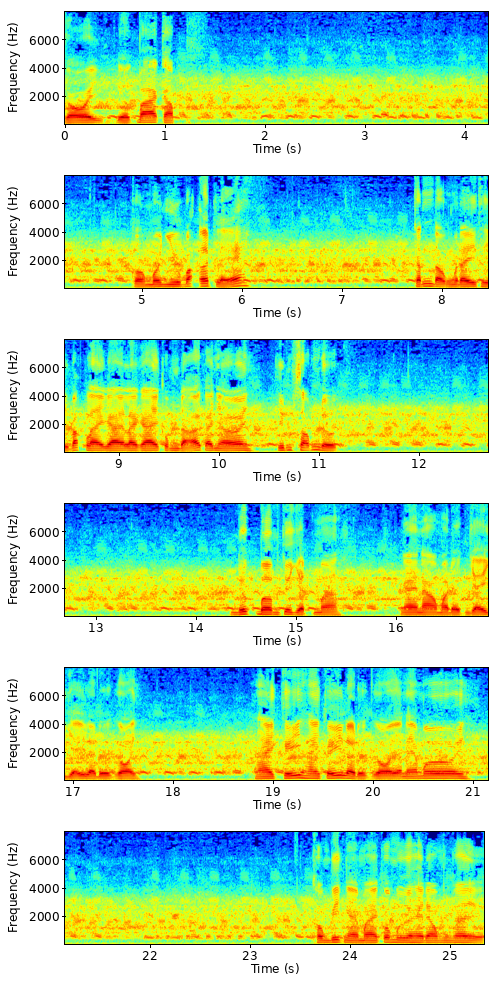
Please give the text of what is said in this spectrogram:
Rồi, được ba cặp. Còn bao nhiêu bắt ếch lẻ? Cánh đồng ở đây thì bắt lai gai lai gai cũng đỡ cả nhà ơi, kiếm sống được. Nước bơm cho dịch mà, ngày nào mà được vậy vậy là được rồi. Hai ký hai ký là được rồi anh em ơi. Không biết ngày mai có mưa hay không đây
